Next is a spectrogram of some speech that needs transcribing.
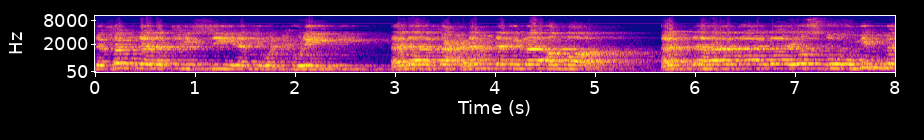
تفننت في الزينة والحلي ألا فاعلمن إماء الله أن هذا لا يصدر ممن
